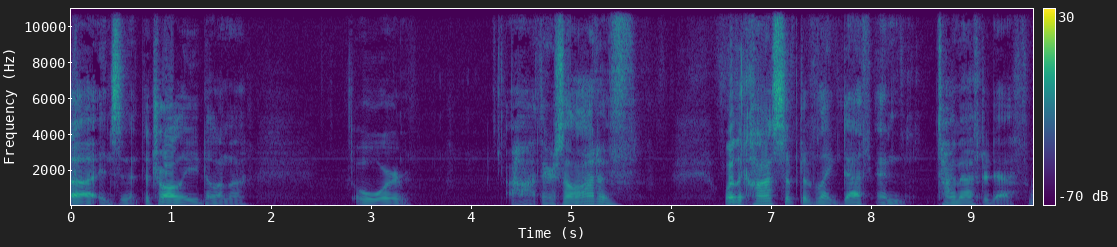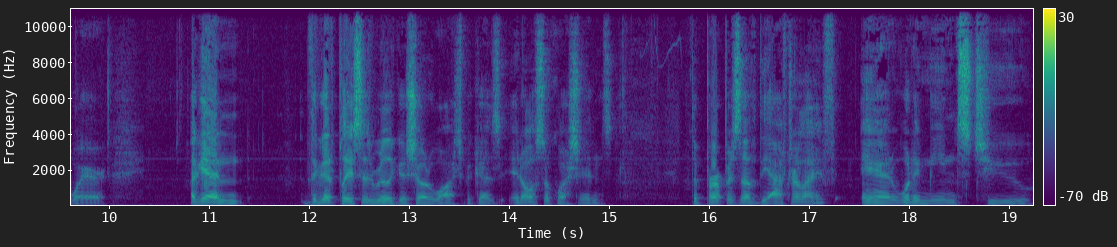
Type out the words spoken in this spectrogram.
uh, incident, the trolley dilemma, or ah, there's a lot of, well, the concept of like death and time after death, where again the Good Place is a really good show to watch because it also questions the purpose of the afterlife and what it means to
